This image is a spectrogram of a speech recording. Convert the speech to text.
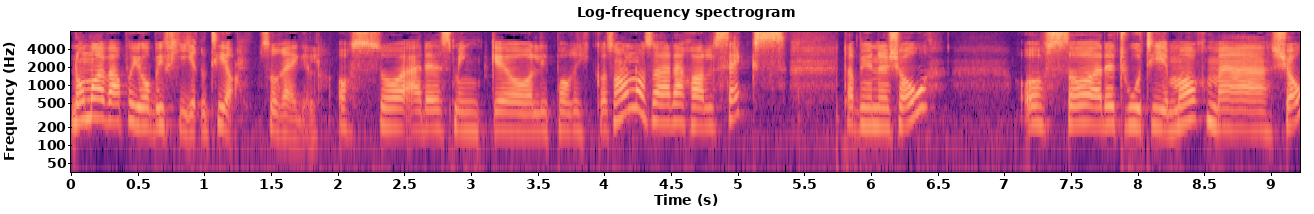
nå må jeg være på jobb i firetida, som regel. Og så er det sminke og litt parykk og sånn. Og så er det halv seks. Da begynner show. Og så er det to timer med show.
